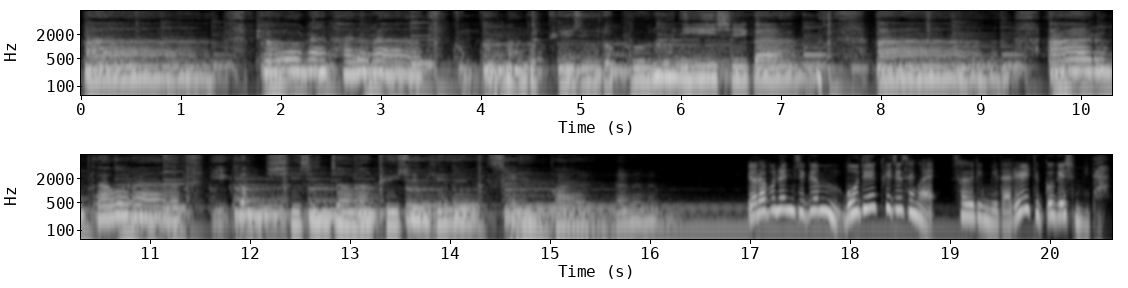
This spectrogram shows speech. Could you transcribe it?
아 편안하여라. 궁금한 것 퀴즈로 푸는 이 시간. 아 아름다워라 이것이 진정한 퀴즈의 생활 여러분은 지금 모두의 퀴즈 생활 서울입니다를 듣고 계십니다.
